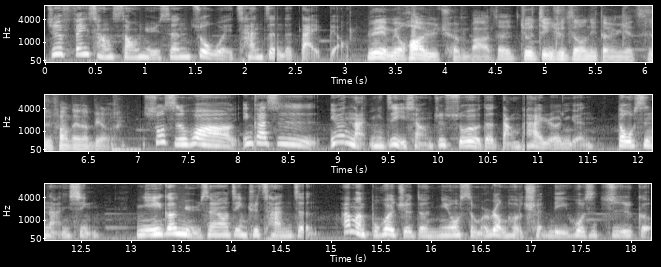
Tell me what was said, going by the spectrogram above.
就是非常少女生作为参政的代表，因为也没有话语权吧，在就进去之后，你等于也只是放在那边而已。说实话，应该是因为男，你自己想，就所有的党派人员都是男性，你一个女生要进去参政，他们不会觉得你有什么任何权利或者是资格。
